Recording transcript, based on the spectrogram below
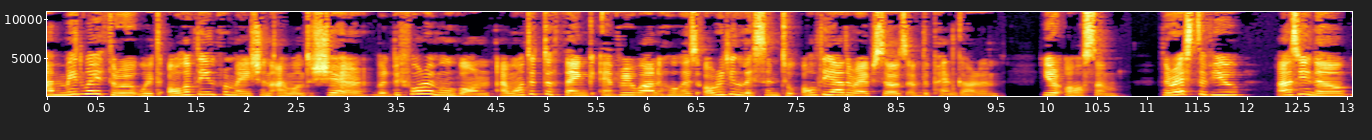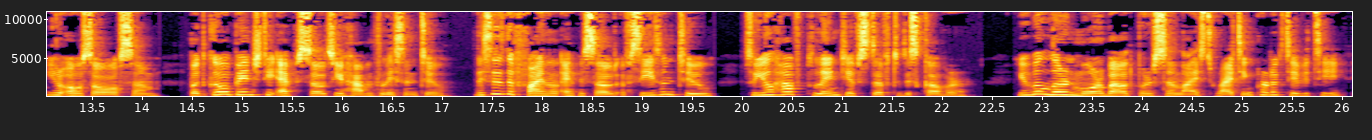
I'm midway through with all of the information I want to share, but before I move on, I wanted to thank everyone who has already listened to all the other episodes of The Pen Garden. You're awesome. The rest of you, as you know, you're also awesome, but go binge the episodes you haven't listened to. This is the final episode of season 2, so you'll have plenty of stuff to discover. You will learn more about personalized writing productivity,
